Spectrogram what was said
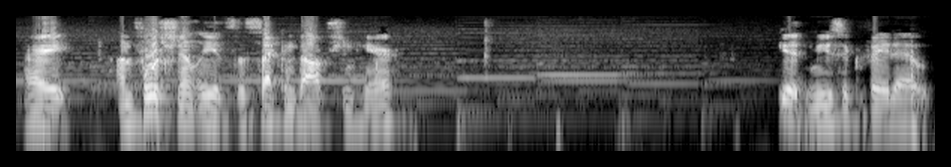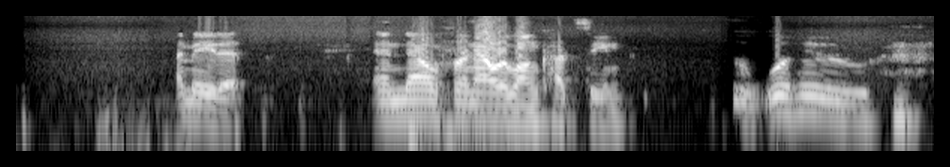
Alright, unfortunately it's the second option here. Good, music fade out. I made it. And now for an hour long cutscene. Woohoo!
